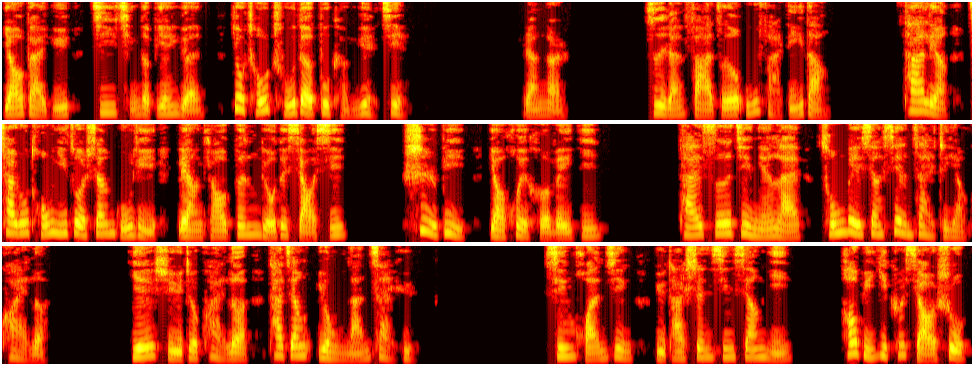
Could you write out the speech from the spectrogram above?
摇摆于激情的边缘。又踌躇的不肯越界。然而，自然法则无法抵挡，他俩恰如同一座山谷里两条奔流的小溪，势必要汇合为一。苔丝近年来从未像现在这样快乐，也许这快乐他将永难再遇。新环境与他身心相宜，好比一棵小树。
